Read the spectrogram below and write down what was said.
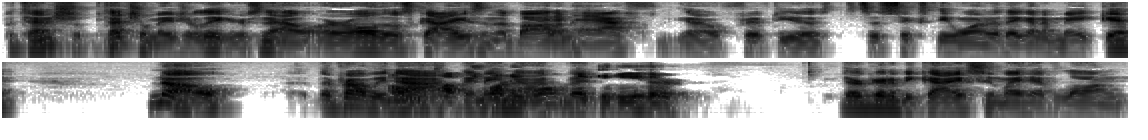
potential potential major leaguers. Now, are all those guys in the bottom half, you know, fifty to, to sixty one, are they going to make it? No, they're probably all not. The top they twenty not, won't make it either. They're going to be guys who might have long.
